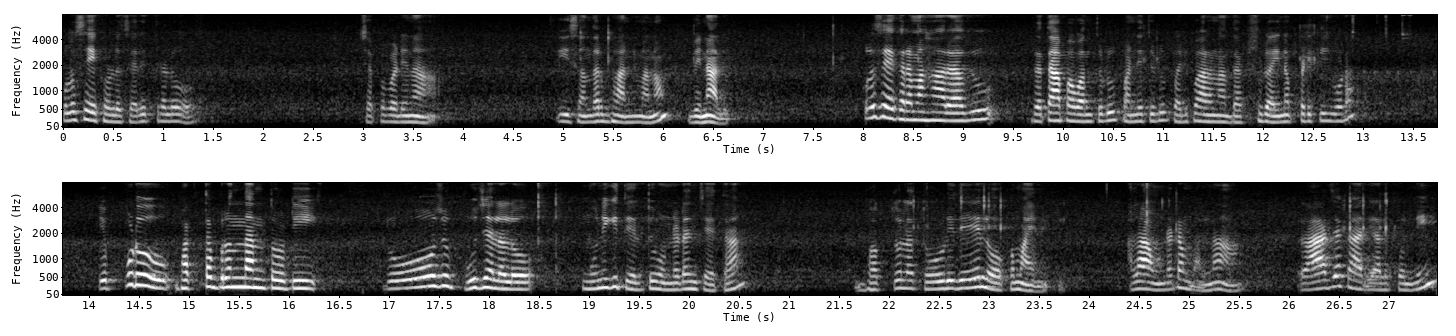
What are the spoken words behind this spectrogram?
కులశేఖరుల చరిత్రలో చెప్పబడిన ఈ సందర్భాన్ని మనం వినాలి. కులశేఖర మహారాజు ప్రతాపవంతుడు పండితుడు పరిపాలనా దక్షుడు అయినప్పటికీ కూడా ఎప్పుడు భక్త బృందంతో రోజు పూజలలో మునిగి తేలుతూ ఉండడం చేత భక్తుల తోడిదే లోకం ఆయనకి. అలా ఉండటం వలన రాజకార్యాలు కొన్ని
